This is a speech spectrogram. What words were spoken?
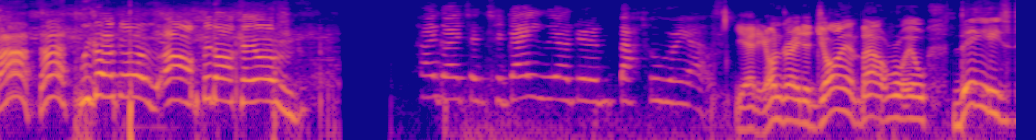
Ah, ah, we gotta go. Ah, been RKO. Hi guys, and today we are doing Battle Royale. Yeah, the Andre the Giant Battle Royal. These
